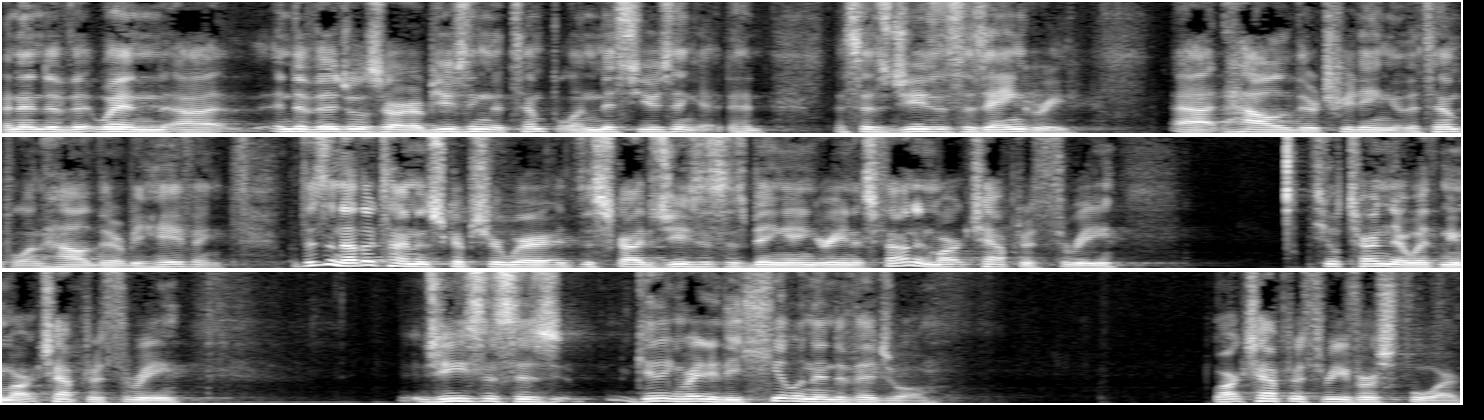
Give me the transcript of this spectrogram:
an indiv- when uh, individuals are abusing the temple and misusing it. And it says Jesus is angry at how they're treating the temple and how they're behaving. But there's another time in Scripture where it describes Jesus as being angry, and it's found in Mark chapter 3. If you'll turn there with me, Mark chapter 3, Jesus is getting ready to heal an individual. Mark chapter 3, verse 4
